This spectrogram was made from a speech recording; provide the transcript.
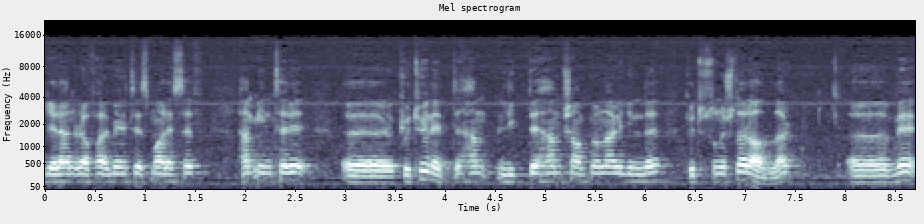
gelen Rafael Benitez maalesef hem Inter'i e, kötü yönetti hem ligde hem Şampiyonlar Ligi'nde kötü sonuçlar aldılar. E, ve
